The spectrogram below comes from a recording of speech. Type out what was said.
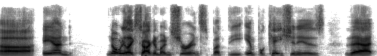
Uh, and nobody likes talking about insurance, but the implication is that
